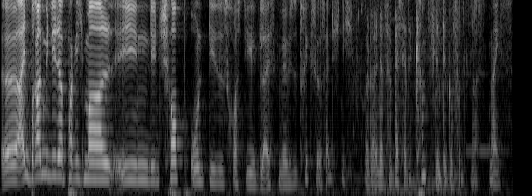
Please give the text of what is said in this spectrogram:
Äh, ein Bramileder packe ich mal in den Shop und dieses rostige Gleisgewehr. Wieso trägst du das eigentlich nicht? Weil du eine verbesserte Kampfflinte gefunden hast. Nice.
